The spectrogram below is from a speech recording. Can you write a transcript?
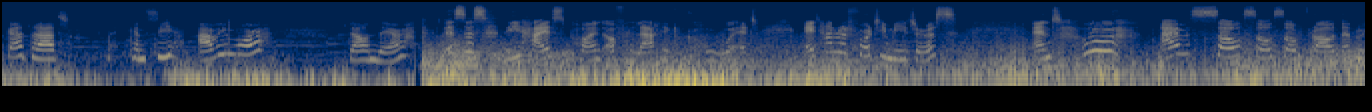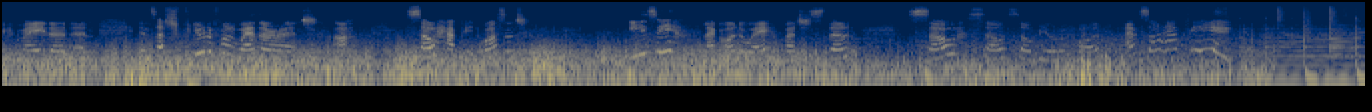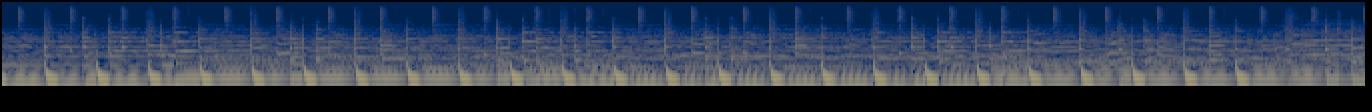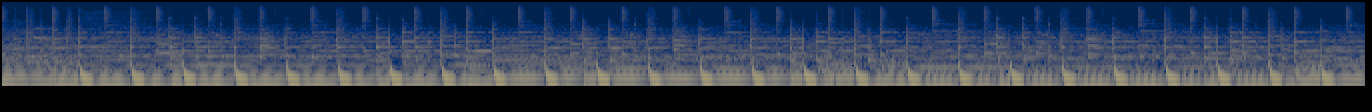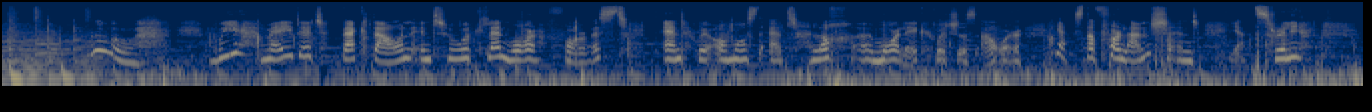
Look at that. I can see Aviemore down there. This is the highest point of Lairig Ghru at 840 meters. And whew, I'm so, so, so proud that we've made it and in such beautiful weather and oh, so happy. It wasn't easy, like all the way, but still so, so, so beautiful. I'm so happy! we made it back down into Glenmore Forest and we're almost at Loch uh, Morlich, which is our yeah stop for lunch. And yeah it's really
